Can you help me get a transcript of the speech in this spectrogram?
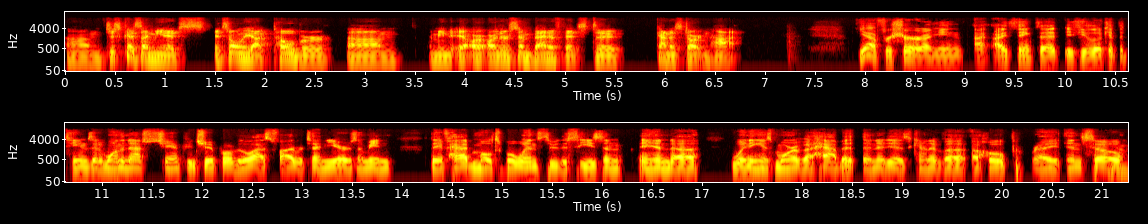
Um, just because I mean it's it's only October. Um, I mean, are, are there some benefits to kind of starting hot? Yeah, for sure. I mean, I, I, think that if you look at the teams that have won the national championship over the last five or 10 years, I mean, they've had multiple wins through the season, and uh, winning is more of a habit than it is kind of a, a hope, right? And so yeah.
